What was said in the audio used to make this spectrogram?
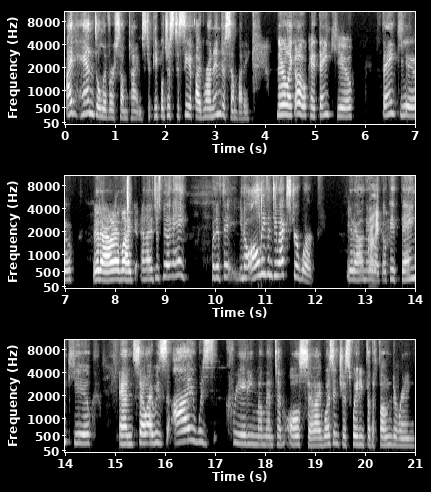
I'd hand deliver sometimes to people just to see if I'd run into somebody. They were like, "Oh, okay, thank you, thank you," you know, and like, and I'd just be like, "Hey." but if they, you know, I'll even do extra work, you know, and they're Right. like, okay, thank you. And so I was, I was creating momentum also. I wasn't just waiting for the phone to ring,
